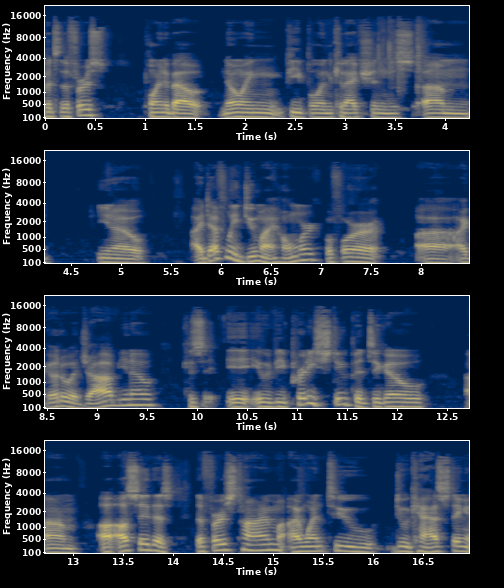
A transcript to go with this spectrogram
but to the first point about knowing people and connections um you know i definitely do my homework before uh, i go to a job you know because it, it would be pretty stupid to go um I'll, I'll say this the first time i went to do a casting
